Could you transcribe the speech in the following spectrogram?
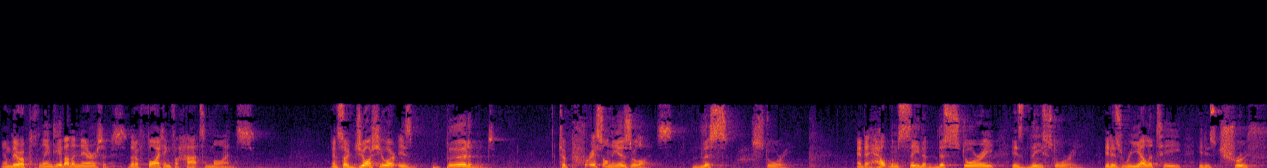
And there are plenty of other narratives that are fighting for hearts and minds. And so Joshua is burdened to press on the Israelites this story and to help them see that this story is the story. It is reality. It is truth.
